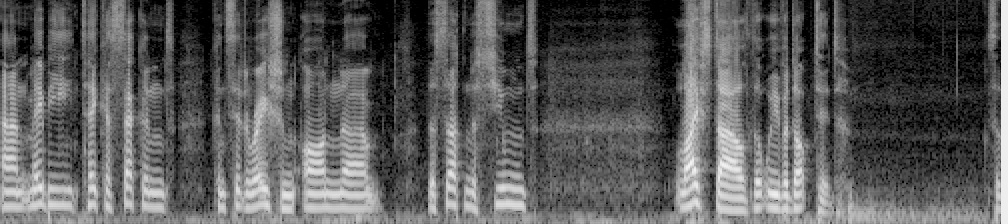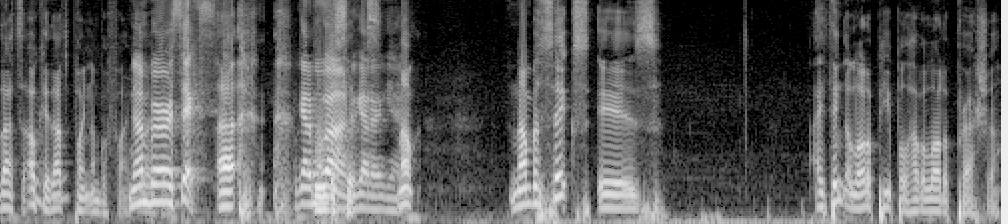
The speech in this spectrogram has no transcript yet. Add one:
and maybe take a second consideration on um, the certain assumed lifestyle that we've adopted. So that's okay. That's point number five. Number six. Uh, we got to move on. We got to. Yeah. Num- number six is, I think a lot of people have a lot of pressure.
